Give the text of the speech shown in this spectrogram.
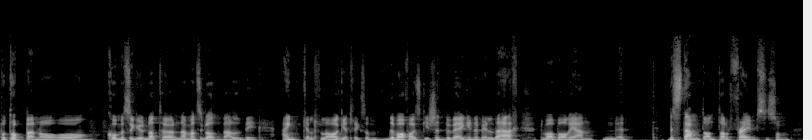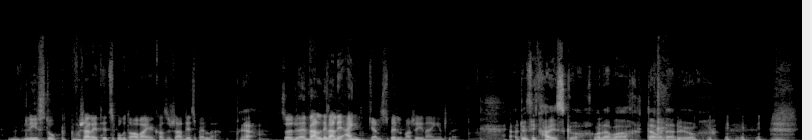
på toppen og, og komme seg unna tønene, men så klart veldig enkelt laget. liksom. Det var faktisk ikke et bevegende bilde her, det var bare igjen et bestemt antall frames som lyste opp på forskjellige tidspunkt, avhengig av hva som skjedde i spillet. Ja. Så det er en veldig veldig enkel spillmaskin, egentlig. ja, du fikk high score, og det var det, var det du gjorde.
